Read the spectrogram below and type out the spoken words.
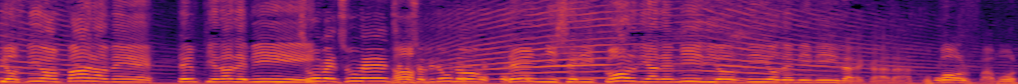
Dios mío, ampárame. Ten piedad de mí. Suben, suben, se les olvidó uno. Ten misericordia de mí, Dios mío, de mi vida, carajo, por favor.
